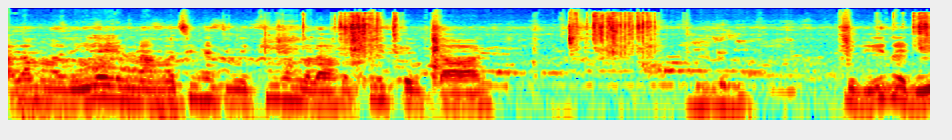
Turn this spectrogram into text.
அதே மாதிரி இதையும் நாங்கள் சின்ன சின்ன கீரங்களாக குளித்து விட்டால் கிளி ரெடி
